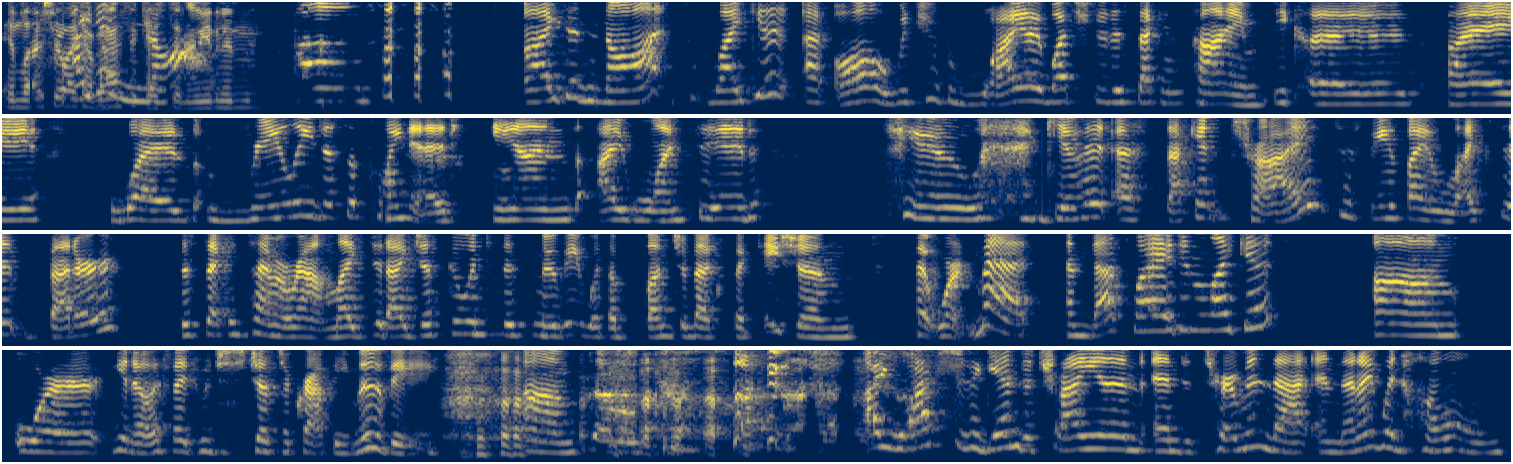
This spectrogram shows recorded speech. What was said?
unless you're like I a did masochist and we didn't. Um, I did not like it at all, which is why I watched it a second time because I was really disappointed and I wanted to give it a second try to see if I liked it better the second time around. Like, did I just go into this movie with a bunch of expectations that weren't met and that's why I didn't like it? Um, or, you know, if it was just, a crappy movie. Um, so, so I, I watched it again to try and, and determine that. And then I went home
